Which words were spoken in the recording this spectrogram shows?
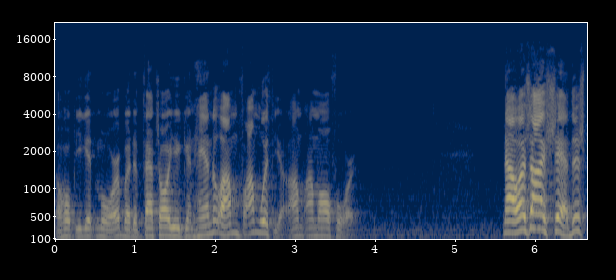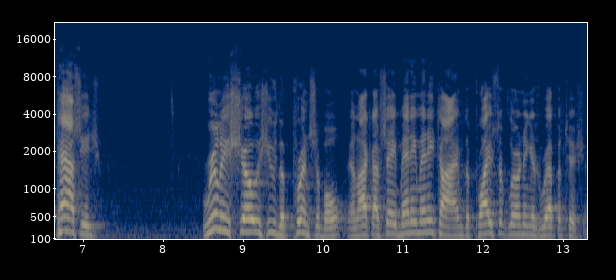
I hope you get more, but if that's all you can handle, I'm, I'm with you. I'm, I'm all for it. Now, as I said, this passage really shows you the principle, and like I say many, many times, the price of learning is repetition.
